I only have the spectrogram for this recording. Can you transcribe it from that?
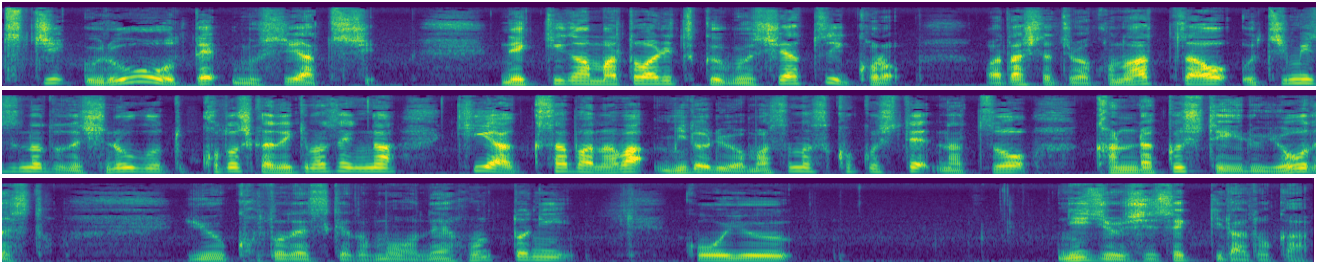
土潤うて蒸し暑し、熱気がまとわりつく蒸し暑い頃、私たちはこの暑さを打ち水などでしのぐことしかできませんが、木や草花は緑をますます濃くして夏を陥落しているようです。と。いうことですけどもね、本当にこういう二十四節気だとか、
